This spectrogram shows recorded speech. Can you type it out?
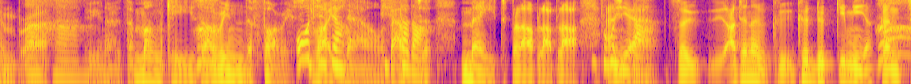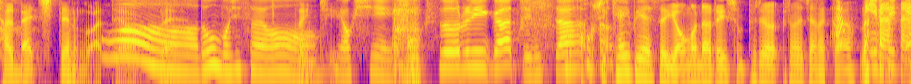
who, you know, the monkeys are in the forest 어, right now, 비슷하다. about to mate, blah, blah, blah. 보고 and 싶다. yeah, so I don't know. 그, 그 느낌이 약간 잘 매치되는 것 같아요. 와, 너무 멋있어요. Thank you. 역시 목소리가 진짜 혹시 KBS에 영어 나레이션 필요, 필요하지 않을까요? 이렇게 깨알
